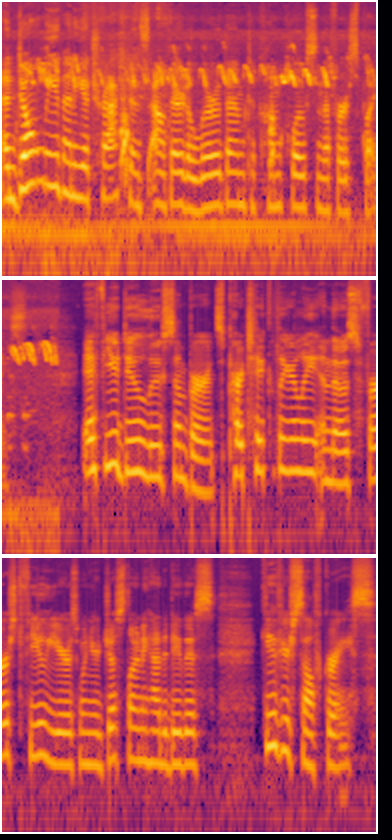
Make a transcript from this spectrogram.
And don't leave any attractants out there to lure them to come close in the first place. If you do lose some birds, particularly in those first few years when you're just learning how to do this, give yourself grace.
